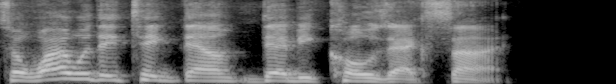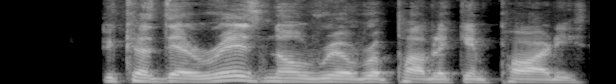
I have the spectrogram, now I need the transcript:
So why would they take down Debbie Kozak's sign? Because there is no real Republican parties.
